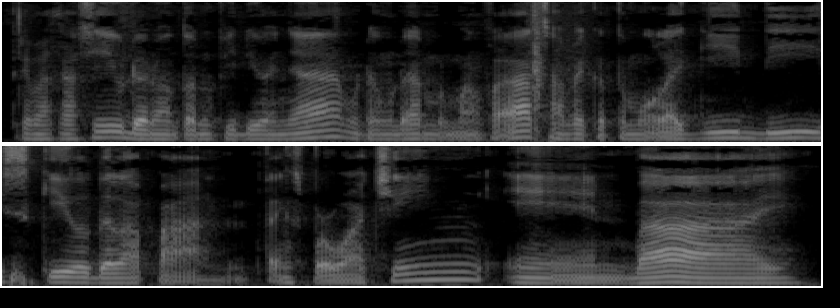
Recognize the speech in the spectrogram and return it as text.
Terima kasih udah nonton videonya, mudah-mudahan bermanfaat. Sampai ketemu lagi di skill 8. Thanks for watching and bye.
